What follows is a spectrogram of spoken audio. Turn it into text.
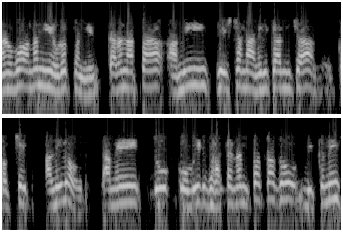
अनुभवानं मी एवढंच सांगेन. कारण आता आम्ही ज्येष्ठ नागरिकांच्या कक्षेत आलेलो आहोत. त्यामुळे जो कोविड झाल्यानंतरचा जो विकनेस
